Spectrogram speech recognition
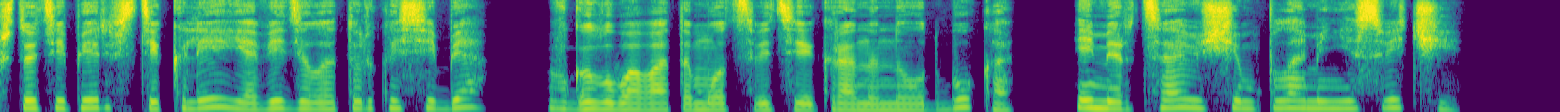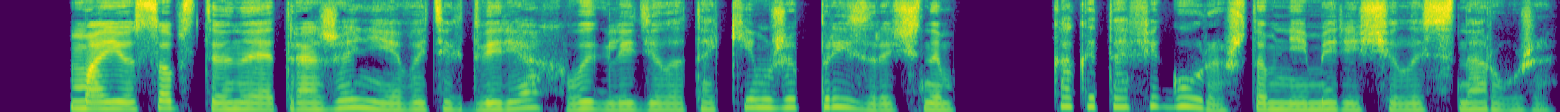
что теперь в стекле я видела только себя в голубоватом отсвете экрана ноутбука и мерцающем пламени свечи. Мое собственное отражение в этих дверях выглядело таким же призрачным, как и та фигура, что мне мерещилась снаружи.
